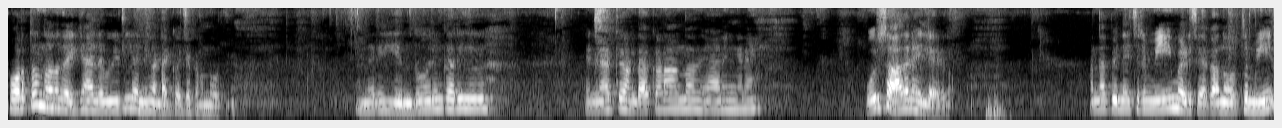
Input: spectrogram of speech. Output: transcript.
പുറത്തുനിന്നൊന്നും കഴിക്കാനല്ല വീട്ടിൽ തന്നെ ഉണ്ടാക്കി വെച്ചേക്കണം എന്ന് പറഞ്ഞു. അന്നേരം എന്തോരം കറി എന്നൊക്കെ ഉണ്ടാക്കണമെന്ന് ഞാനിങ്ങനെ ഒരു സാധനം ഇല്ലായിരുന്നു. എന്നാൽ പിന്നെ ഇച്ചിരി മീൻ മേടിച്ചേക്കാന്ന് ഓർത്ത് മീൻ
